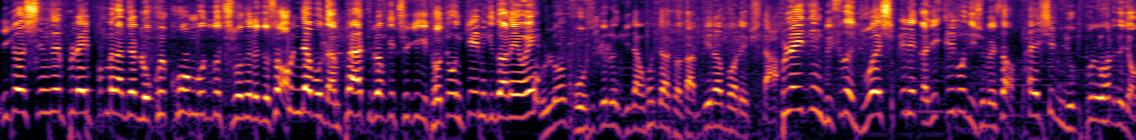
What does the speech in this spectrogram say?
이건 싱글 플레이뿐만 아니라 로컬 코업 모드도 지원을 해줘서 혼자보단 파티로 함께 즐기기 더 좋은 게임이기도 하네요. 물론 고수들은 그냥 혼자서 다 밀어버립시다. 블레이징 믹스는 6월 11일까지 일본 이숍에서 86% 할인되죠.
